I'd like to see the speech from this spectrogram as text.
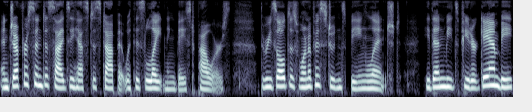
and Jefferson decides he has to stop it with his lightning based powers. The result is one of his students being lynched. He then meets Peter Gambi,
